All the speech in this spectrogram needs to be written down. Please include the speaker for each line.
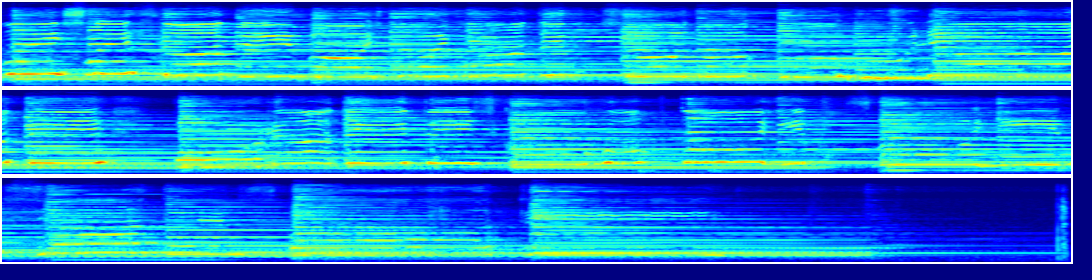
Speaker 1: вийшли з.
